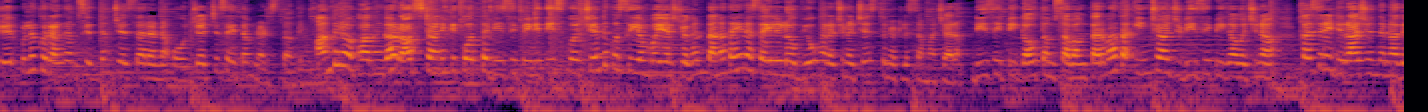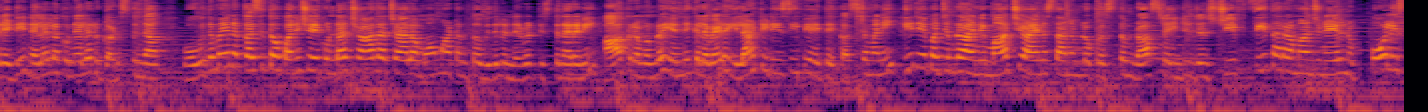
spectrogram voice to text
చేర్పులకు రంగం సిద్ధం చేశారన్న ఓ చర్చ సైతం నడుస్తోంది. అందులో భాగంగా రాష్ట్రానికి కొత్త డీసీపీని తీసుకొచ్చేందుకు సీఎం వైఎస్ జగన్ తనదైన శైలిలో వ్యూహ రచన చేస్తున్నట్లు సమాచారం. డీసీపీ గౌతమ్ సవాంగ్ తర్వాత ఇన్ఛార్జ్ డీసీపీగా వచ్చిన కసిరెడ్డి రాజేంద్రనాథ్ రెడ్డి నెలలకు నెలలు గడుస్తున్నా ఓ విధమైన కసితో పని చేయకుండా చాలా చాలా మోమాటంతో విధులు నిర్వర్తిస్తున్నారని ఆ క్రమంలో ఎన్నికల వేళ ఇలాంటి డీసీపీ అయితే కష్టమని ఈ నేపథ్యంలో ఆయన్ని మార్చి ఆయన స్థానంలో ప్రస్తుతం రాష్ట్ర ఇంటెలిజెన్స్ చీఫ్ సీతారామాంజనేయులను పోలీస్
